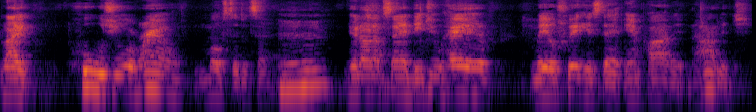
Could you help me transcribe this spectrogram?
Like who was you around most of the time? Mm-hmm. You know what I'm saying? Did you have male figures that imparted knowledge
